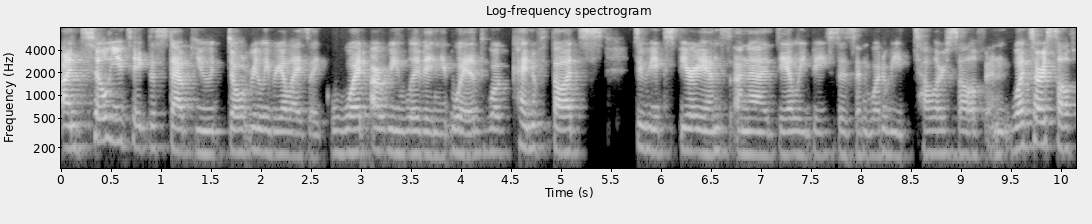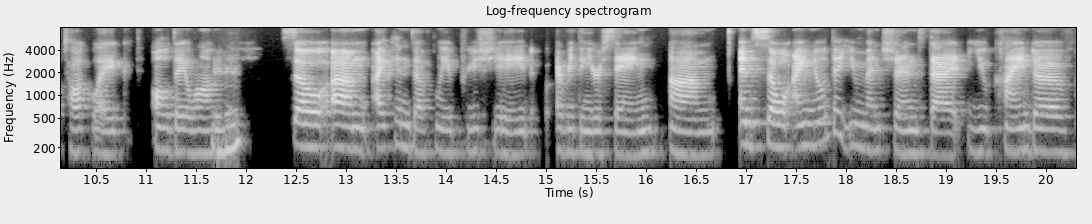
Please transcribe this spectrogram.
until you take the step you don't really realize like what are we living with? What kind of thoughts do we experience on a daily basis and what do we tell ourselves and what's our self-talk like all day long mm-hmm. so um, i can definitely appreciate everything you're saying um, and so i know that you mentioned that you kind of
